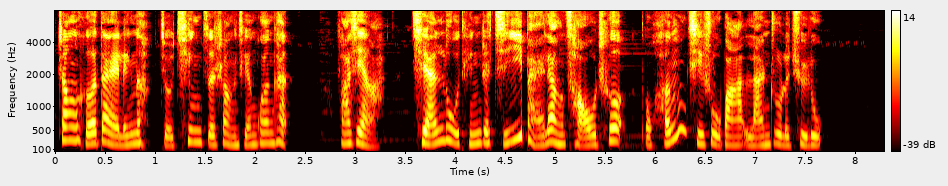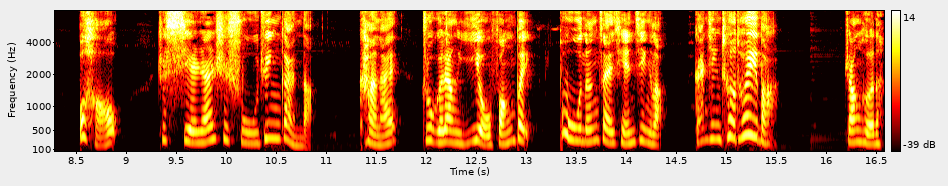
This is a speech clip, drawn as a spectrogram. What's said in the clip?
张合带领呢，就亲自上前观看，发现啊前路停着几百辆草车，都横七竖八拦住了去路。不好！这显然是蜀军干的，看来诸葛亮已有防备，不能再前进了，赶紧撤退吧。张合呢，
